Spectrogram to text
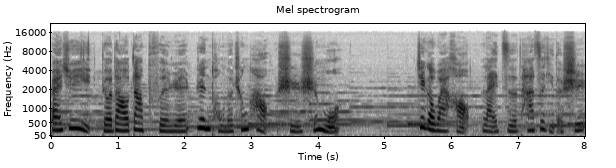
白居易得到大部分人认同的称号是诗魔。这个外号来自他自己的诗：“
